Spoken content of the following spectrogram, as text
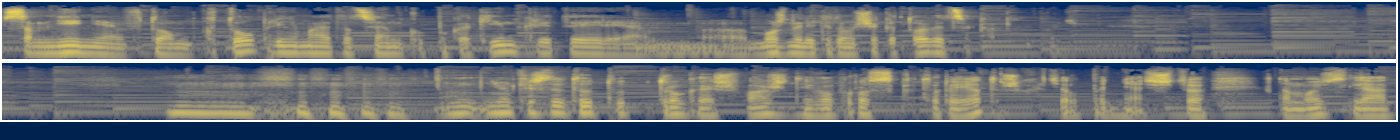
сомнение в том, кто принимает оценку, по каким критериям, э, можно ли к этому вообще готовиться как-нибудь. Мне кажется, ты тут трогаешь важный вопрос, который я тоже хотел поднять, что, на мой взгляд,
